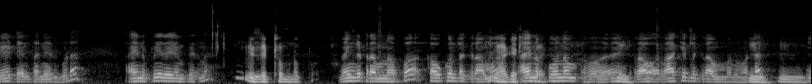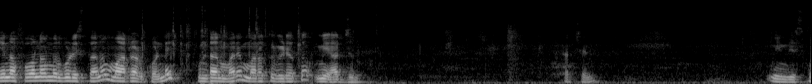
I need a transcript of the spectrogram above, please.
రేట్ ఎంత అనేది కూడా. ఆయన పేరు ఏం పేరునా? వెంకటరమణప్ప. వెంకటరమణప్ప కౌకుంట్ల గ్రామం. ఆయన ఫోన్ నంబర్ రాకెట్ల గ్రామం అనమాట ఈయన ఫోన్ నంబర్ కూడా ఇస్తాను. మాట్లాడుకోండి. ఉంటాను మరి మరొక వీడియోతో. మీ అర్జున్. అర్జున్. నేను తీసుకు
